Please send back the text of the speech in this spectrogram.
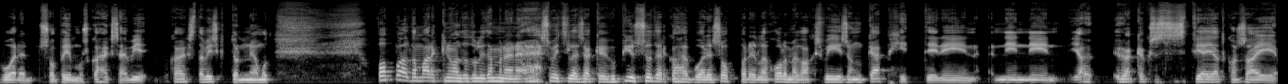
vuoden sopimus 850 tonnia, mutta vapailta markkinoilta tuli tämmöinen äh, sveitsiläisen kuin Pius Suter kahden vuoden sopparilla 325 on cap hitti, niin, niin, niin, ja hyökkäyksessä sitten vielä jatkon sai,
